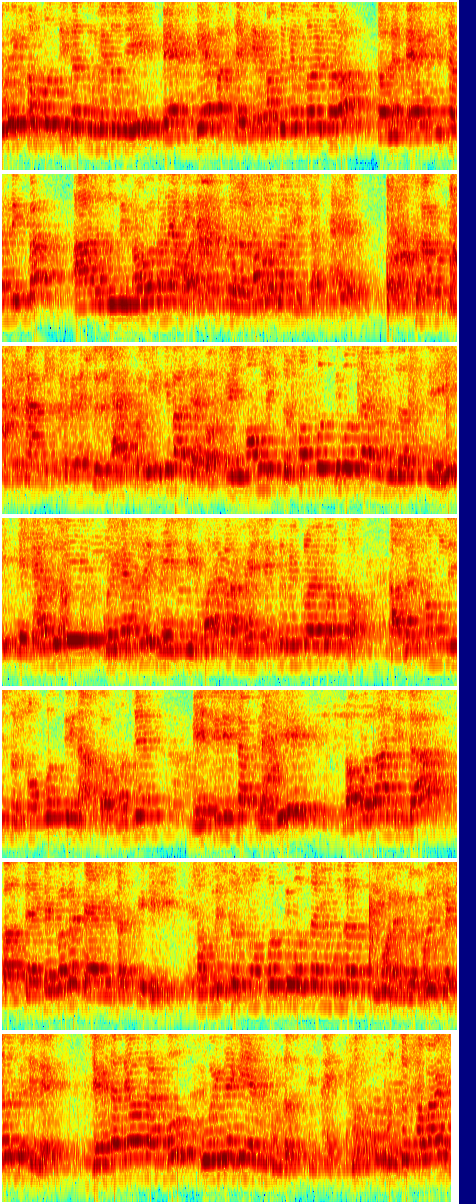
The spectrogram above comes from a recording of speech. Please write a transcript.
ওই সম্পত্তিটা তুমি যদি ব্যাংকে বা চেকের মাধ্যমে ক্রয় করো তাহলে ব্যাংক হিসাব লিখবা। আর যদি নগদানে হয় তাহলে নগদান হিসাব। হ্যাঁ। হ্যাঁ, সম্পত্তি। বলতে আমি বোঝাচ্ছি এখানে যদি ওইখানে যদি মেশিন মনে করো মেশিন তুমি ক্রয় করছ তাহলে সংশ্লিষ্ট সম্পত্তি না তখন হচ্ছে মেশিন হিসাব ডেবিট নগদান হিসাব বা চেকে করে ব্যাংক হিসাব ক্রেডিট সংশ্লিষ্ট সম্পত্তি বলতে আমি বোঝাচ্ছি ওই আছে। সৃজনশীলে যেটা দেওয়া থাকব ওইটাকে আমি বোঝাচ্ছি। বুঝ- বুঝছ সবাই?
